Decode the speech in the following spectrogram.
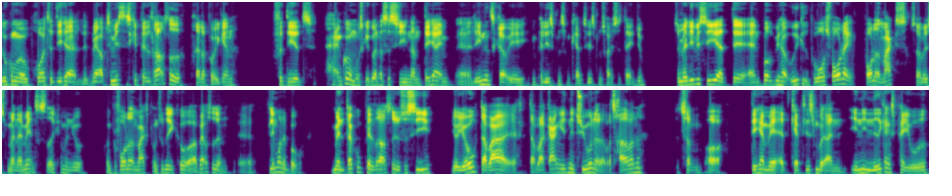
nu kunne man jo prøve at tage de her lidt mere optimistiske Pelle Dragsted briller på igen. Fordi at han kunne måske gå ind og så sige, at det her uh, Lenin skrev i Imperialismen som kapitalismens højeste stadium. Som jeg lige vil sige, at det er en bog, vi har udgivet på vores forlag, forlaget Max. Så hvis man er mere interesseret, kan man jo gå ind på forlaget max.dk og erhverve sig øh, den glimrende bog. Men der kunne Pelle Dragsted jo så sige, jo jo, der var, øh, der var gang i den i 20'erne, der var 30'erne, som, og det her med, at kapitalismen var inde i en nedgangsperiode,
